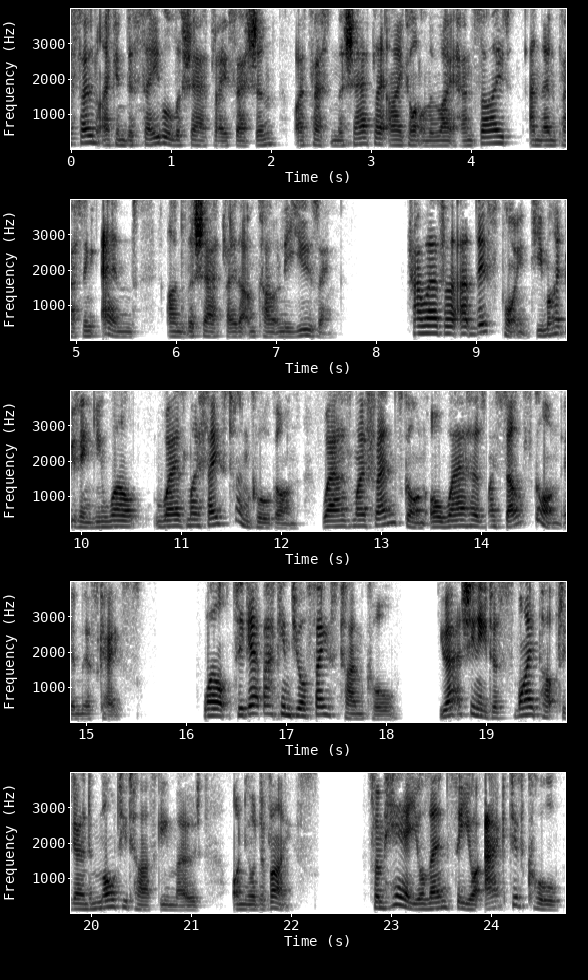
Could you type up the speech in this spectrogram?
iPhone, I can disable the SharePlay session by pressing the SharePlay icon on the right hand side and then pressing End under the SharePlay that I'm currently using. However, at this point, you might be thinking, well, where's my FaceTime call gone? Where have my friends gone? Or where has myself gone in this case? Well, to get back into your FaceTime call, you actually need to swipe up to go into multitasking mode on your device. From here, you'll then see your active call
